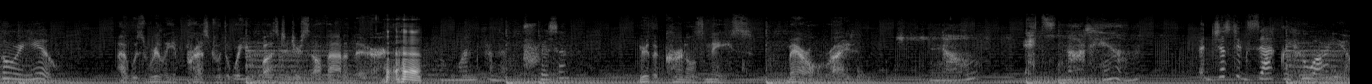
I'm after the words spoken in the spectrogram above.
Who are you? I was really impressed with the way you busted yourself out of there. The one from the prison? You're the Colonel's niece, Meryl, right? No, it's not him. Just exactly who are you?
